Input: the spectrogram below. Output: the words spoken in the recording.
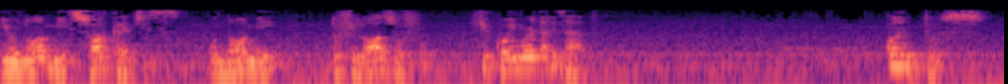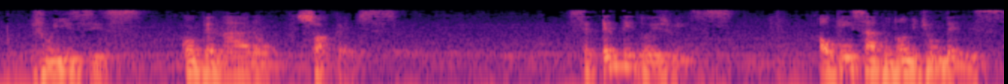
e o nome Sócrates, o nome do filósofo, ficou imortalizado. Quantos juízes condenaram Sócrates? 72 juízes. Alguém sabe o nome de um deles?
